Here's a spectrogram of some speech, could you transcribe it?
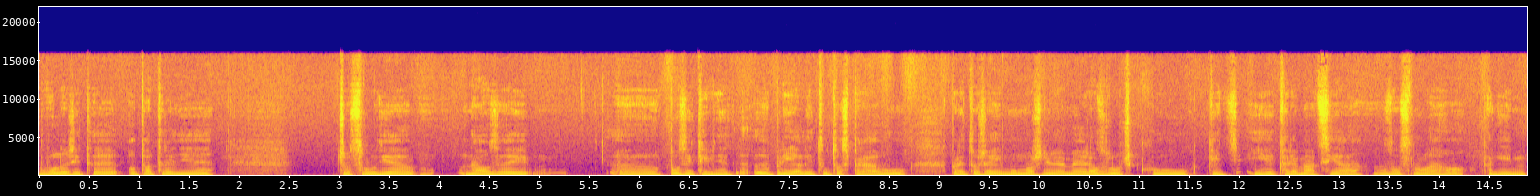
dôležité opatrenie, čo sú ľudia naozaj E, pozitívne e, prijali túto správu, pretože im umožňujeme rozlúčku, keď je kremácia zosnulého, tak im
